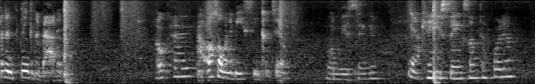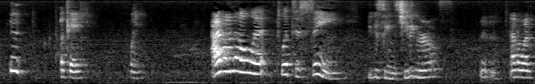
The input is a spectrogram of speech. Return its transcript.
But I'm thinking about it. Okay. I also want to be a singer too. Want to be a singer? Yeah. Can you sing something for them? Okay. Wait. I don't know what what to sing. You can sing the Cheetah Girls. Mm-mm. I don't want.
